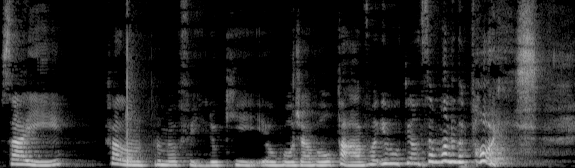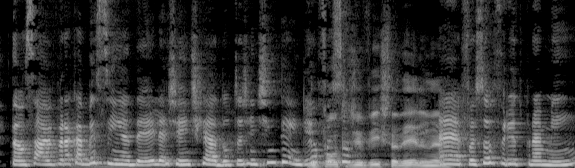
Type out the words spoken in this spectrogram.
saí falando pro meu filho que eu vou- já voltava e voltei uma semana depois. Então, sabe, pra cabecinha dele, a gente que é adulto, a gente entende. Do ponto so- de vista dele, né? É, foi sofrido pra mim.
